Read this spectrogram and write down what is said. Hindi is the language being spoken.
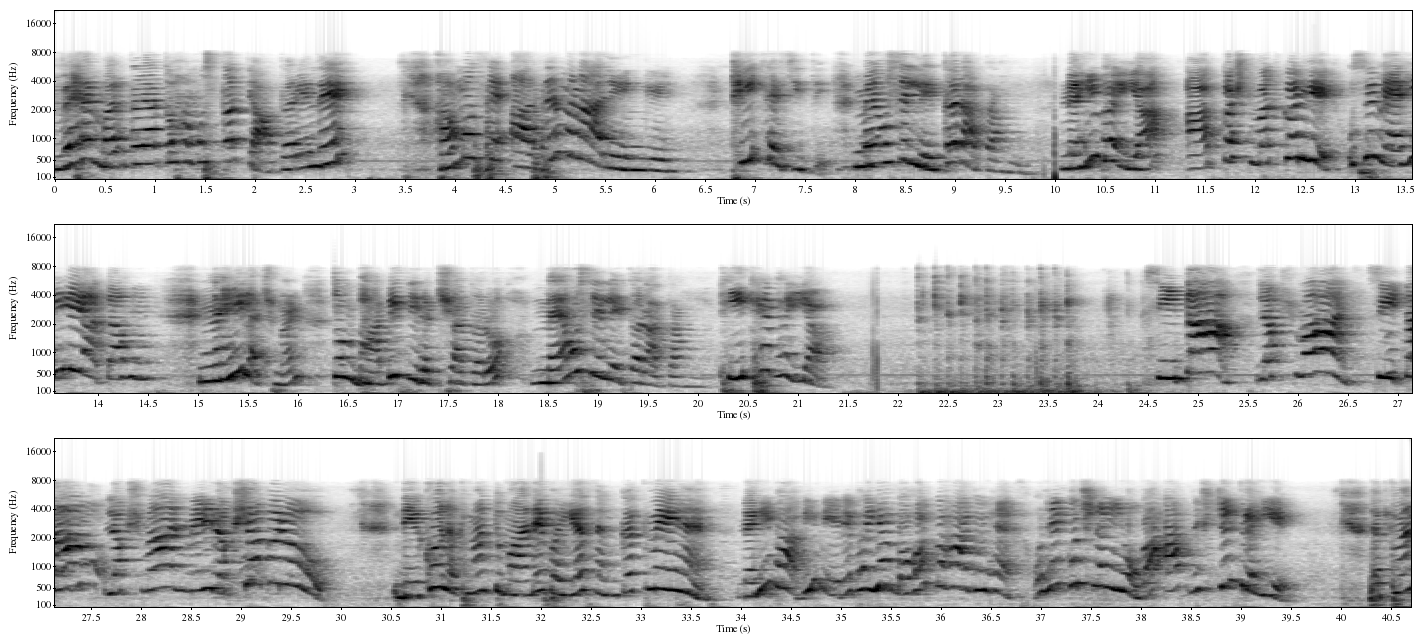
वह मर गया तो हम उसका क्या करेंगे? हम उसे आते मना लेंगे। ठीक है सीते, मैं उसे लेकर आता हूँ। नहीं भैया, आप कष्ट मत करिए, उसे मैं ही ले आता हूँ। नहीं लक्ष्मण, तुम भाभी की रक्षा करो, मैं उसे लेकर आता हूँ। ठीक है भैया। सीता! तुम्हारे भैया संकट में हैं। नहीं भाभी, मेरे भैया बहुत बहादुर हैं। उन्हें कुछ नहीं होगा, आप निश्चिंत रहिए। लक्ष्मण,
